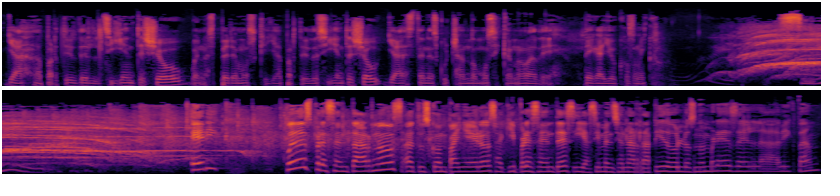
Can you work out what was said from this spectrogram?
ya a partir del siguiente show, bueno, esperemos que ya a partir del siguiente show ya estén escuchando música nueva de, de Gallo Cósmico. Eric, ¿puedes presentarnos a tus compañeros aquí presentes y así mencionar rápido los nombres de la Big Band?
